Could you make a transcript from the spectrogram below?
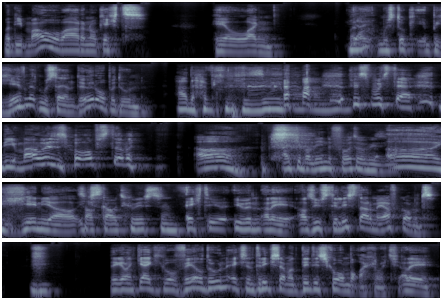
maar die mouwen waren ook echt heel lang. Maar Ja. hij moest ook, op een gegeven moment moest hij een deur open doen. Ah, dat heb ik niet gezien. Ah. Dus moest hij die mouwen zo opstellen. Oh, ik heb alleen de foto gezien. Oh, geniaal. Het zal Ik- koud geweest zijn. echt, uw, als uw stylist daarmee afkomt, zeggen van, kijk, ik wil veel doen, excentriek zijn, maar dit is gewoon belachelijk. Allee,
